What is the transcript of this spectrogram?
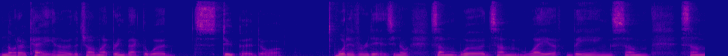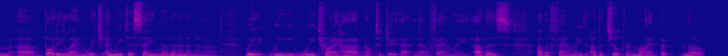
not okay. You know, the child might bring back the word stupid or whatever it is. You know, some word, some way of being, some some uh, body language, and we just say no, no, no, no, no, no we we we try hard not to do that in our family. Others, other families, other children might, but no,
